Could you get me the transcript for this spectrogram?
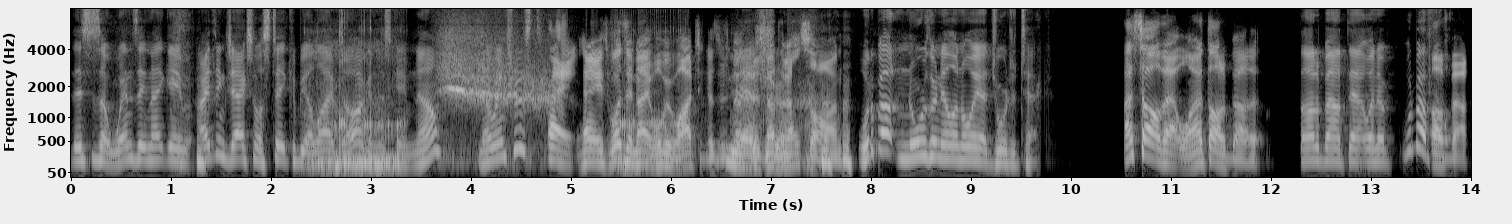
this is a Wednesday night game. I think Jacksonville State could be a live dog in this game. No, no interest. Hey, hey, it's Wednesday night. We'll be watching because there's, no, Yeah, there's nothing else on. What about Northern Illinois at Georgia Tech? I saw that one. I thought about it. Thought about that one. Uh, What about? Thought about. It.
